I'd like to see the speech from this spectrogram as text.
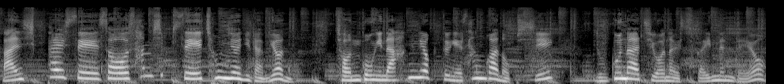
만 18세에서 30세의 청년이라면 전공이나 학력 등에 상관없이 누구나 지원할 수가 있는데요.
